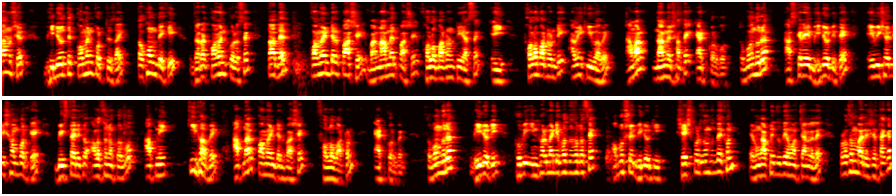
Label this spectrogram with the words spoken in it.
মানুষের ভিডিওতে কমেন্ট করতে যাই, তখন দেখি যারা কমেন্ট করেছে, তাদের কমেন্টের পাশে বা নামের পাশে ফলো বাটনটি আছে। এই ফলো বাটনটি আমি কীভাবে আমার নামের সাথে অ্যাড করব? তো বন্ধুরা, আজকের এই ভিডিওটিতে এই বিষয়টি সম্পর্কে বিস্তারিত আলোচনা করব। আপনি কীভাবে আপনার কমেন্টের পাশে ফলো বাটন অ্যাড করবেন? তো বন্ধুরা, ভিডিওটি খুবই ইনফরমেটিভ হতে চলেছে। অবশ্যই ভিডিওটি শেষ পর্যন্ত দেখুন এবং আপনি যদি আমার চ্যানেলে প্রথমবার এসে থাকেন,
